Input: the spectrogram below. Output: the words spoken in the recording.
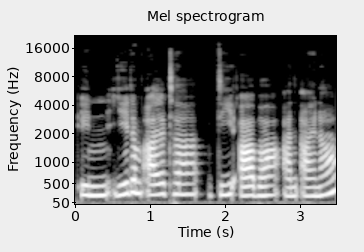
in jedem Alter, die aber an einer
